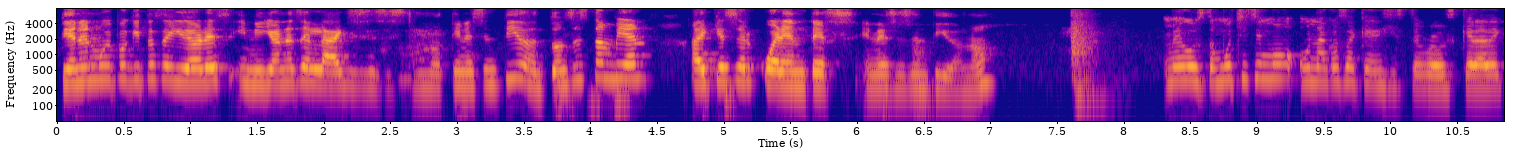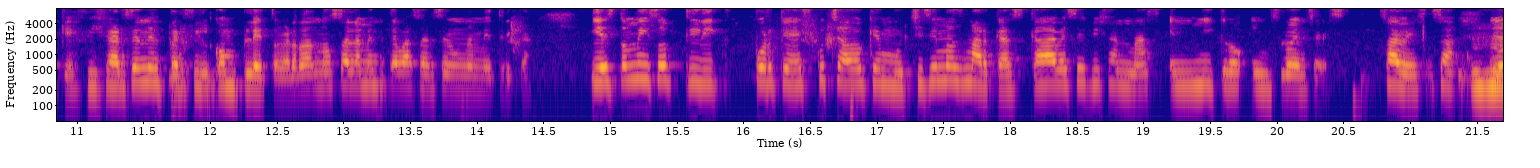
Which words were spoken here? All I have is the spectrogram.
Tienen muy poquitos seguidores y millones de likes dices, esto no tiene sentido. Entonces también hay que ser coherentes en ese sentido, ¿no? Me gustó muchísimo una cosa que dijiste, Rose, que era de que fijarse en el perfil completo, ¿verdad? No solamente basarse en una métrica. Y esto me hizo clic porque he escuchado que muchísimas marcas cada vez se fijan más en micro influencers, ¿sabes? O sea, no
